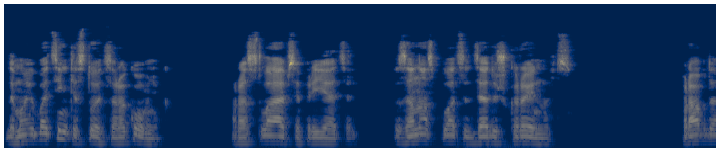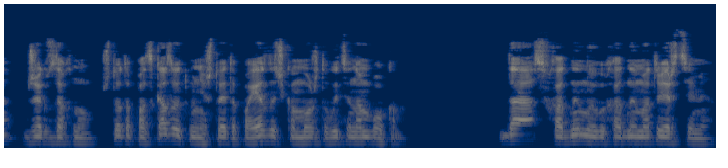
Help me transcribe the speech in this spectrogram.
«Да мои ботинки стоят сороковник». «Расслабься, приятель. За нас платит дядюшка Рейнольдс». «Правда?» – Джек вздохнул. «Что-то подсказывает мне, что эта поездочка может выйти нам боком». «Да, с входным и выходным отверстиями»,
